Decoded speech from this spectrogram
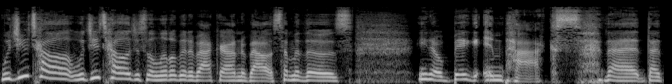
would you tell, would you tell just a little bit of background about some of those, you know, big impacts that, that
